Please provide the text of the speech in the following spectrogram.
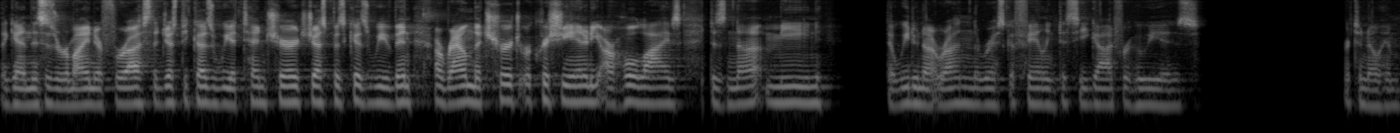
Again, this is a reminder for us that just because we attend church, just because we've been around the church or Christianity our whole lives, does not mean that we do not run the risk of failing to see God for who he is or to know him.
